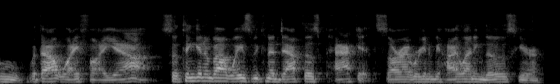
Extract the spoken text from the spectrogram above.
Ooh, without Wi-Fi, yeah. So thinking about ways we can adapt those packets. All right, we're gonna be highlighting those here.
